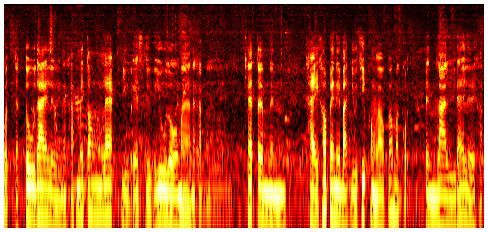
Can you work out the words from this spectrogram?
กดจากตู้ได้เลยนะครับ ไม่ต้องแลก US หรือยูโรมานะครับ แค่เติมเงิน ไทยเข้าไปในบัตรยูทิปของเราก็มากดเป็นลาลีได้เลยครับ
